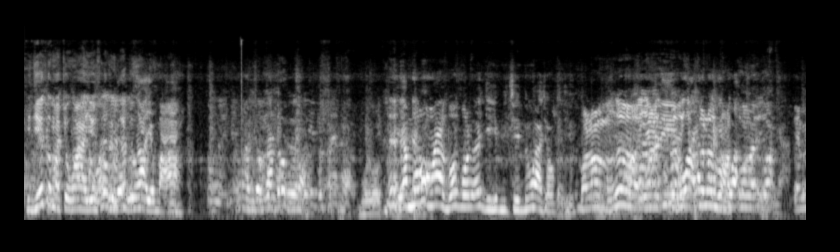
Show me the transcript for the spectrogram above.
ทีเดียวก็มาจงอะเยอะสุดแล้วก็อยู่มา ยังมองไอ้บ่บ่เลยจีมีชินนัวชอบจีบ่ลองมึงอะยังยังก็ลองหอตัวเป็นไหม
